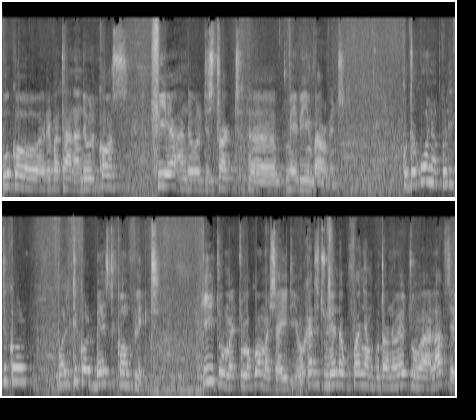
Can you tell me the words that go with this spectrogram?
huko River Tana and they will cause fear and they will distract uh, maybe environment kutakuwa na political political based conflict. Hii tume, tumekuwa mashahidi wakati tulienda kufanya mkutano wetu wa LAPSSET,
